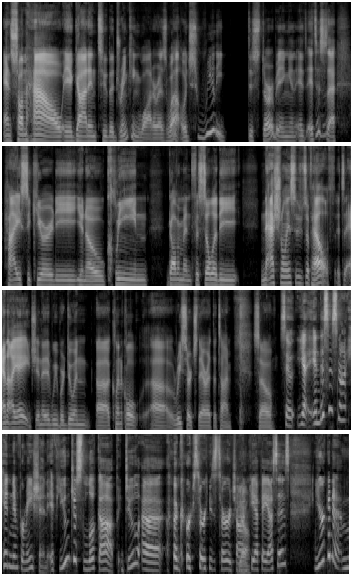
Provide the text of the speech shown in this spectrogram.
And somehow it got into the drinking water as well, which is really disturbing. And it, it this is a high security, you know, clean government facility National Institutes of Health. It's NIH, and it, we were doing uh, clinical uh, research there at the time. So, so yeah, and this is not hidden information. If you just look up, do a, a cursory search on yeah. PFASs, you're gonna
